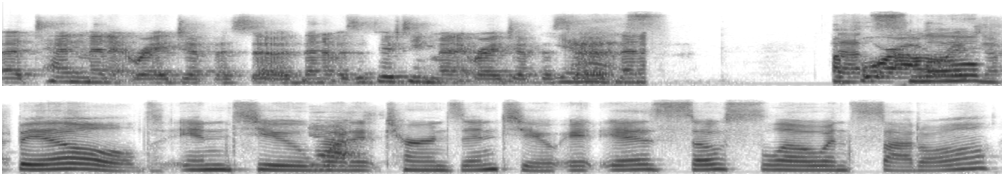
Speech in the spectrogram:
a 10 minute rage episode, then it was a 15 minute rage episode, yes. then a that slow build into yes. what it turns into. It is so slow and subtle.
